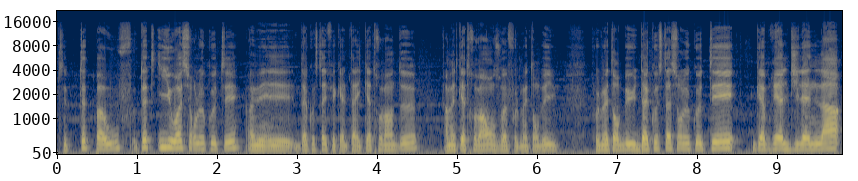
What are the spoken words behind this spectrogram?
c'est peut-être pas ouf. Peut-être Iowa sur le côté. Ah, mais Dacosta il fait quelle taille? 82 1m91, ouais faut le mettre en BU. Faut le mettre en BU. Dacosta sur le côté. Gabriel Gillen là.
